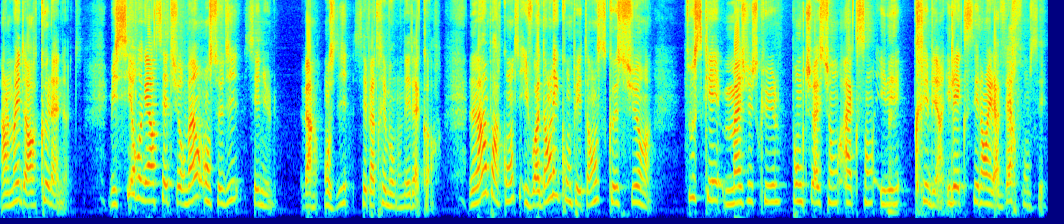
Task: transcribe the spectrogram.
Normalement, il doit avoir que la note. Mais si on regarde 7 sur 20, on se dit, c'est nul. Enfin, on se dit, c'est pas très bon, on est d'accord. Là, par contre, il voit dans les compétences que sur tout ce qui est majuscule, ponctuation, accent, il est très bien. Il est excellent, il a vert foncé.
